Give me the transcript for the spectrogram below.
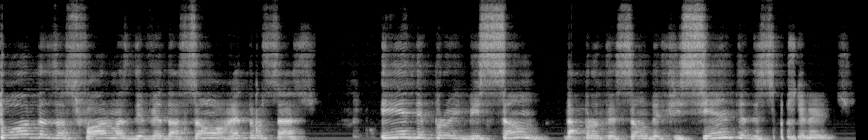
todas as formas de vedação ao retrocesso e de proibição da proteção deficiente de seus direitos,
